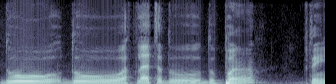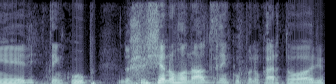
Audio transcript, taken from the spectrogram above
Do, do atleta do, do PAN, tem ele, tem culpa. O Cristiano Ronaldo tem culpa no cartório.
